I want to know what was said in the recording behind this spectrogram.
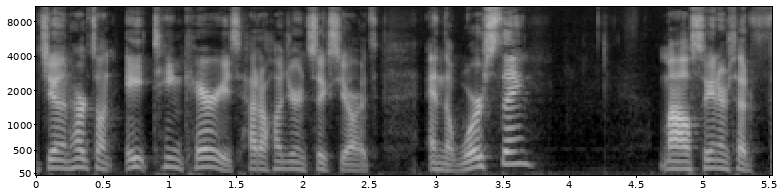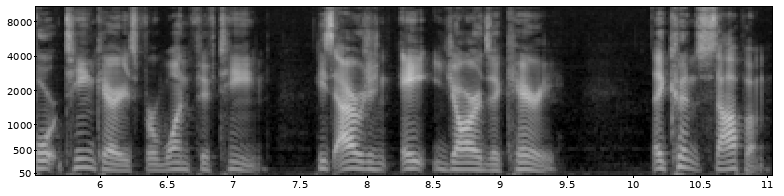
Jalen Hurts on 18 carries had 106 yards. And the worst thing, Miles Sanders had 14 carries for 115. He's averaging 8 yards a carry. They couldn't stop him.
